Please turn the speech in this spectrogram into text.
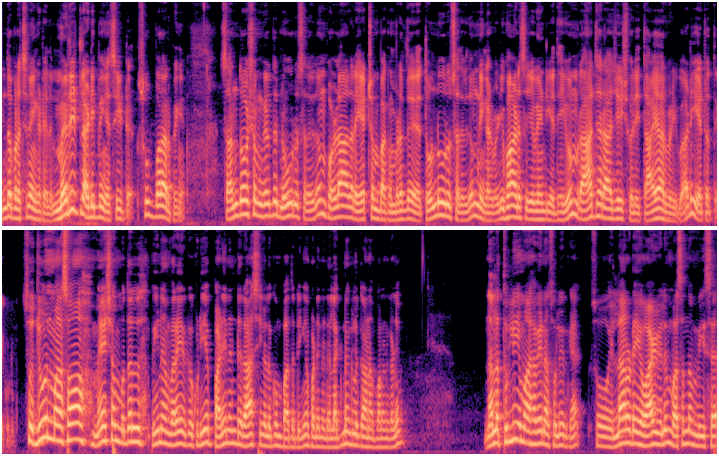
எந்த பிரச்சனையும் கிடையாது. மெரிட்டில் அடிப்பீங்க சீட்டு சூப்பராக இருப்பீங்க. சந்தோஷங்கிறது நூறு சதவீதம் பொருளாதார ஏற்றம் பார்க்கும் பொழுது தொண்ணூறு சதவீதம் நீங்கள் வழிபாடு செய்ய வேண்டிய தெய்வம் ராஜராஜேஸ்வரி தாயார் வழிபாடு ஏற்றத்தை கொடுக்கும். ஸோ ஜூன் மாதம் மேஷம் முதல் பீனம் வரை இருக்கக்கூடிய பன்னிரெண்டு ராசிகளுக்கும் பார்த்துட்டீங்க. பன்னிரெண்டு லக்னங்களுக்கான பலன்களும் நல்ல துல்லியமாகவே நான் சொல்லியிருக்கேன். ஸோ எல்லாருடைய வாழ்விலும் வசந்தம் வீச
